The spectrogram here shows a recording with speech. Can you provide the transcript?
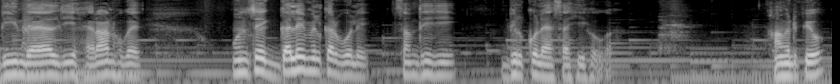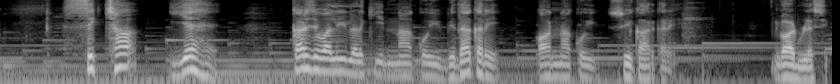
दीनदयाल जी हैरान हो गए। उनसे गले मिलकर बोले समझी जी, बिल्कुल ऐसा ही होगा। हाँ मेरे पियो, शिक्षा यह है, कर्ज वाली लड़की ना कोई विदा करे और ना कोई स्वीकार करे। गॉड ब्लेस यू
